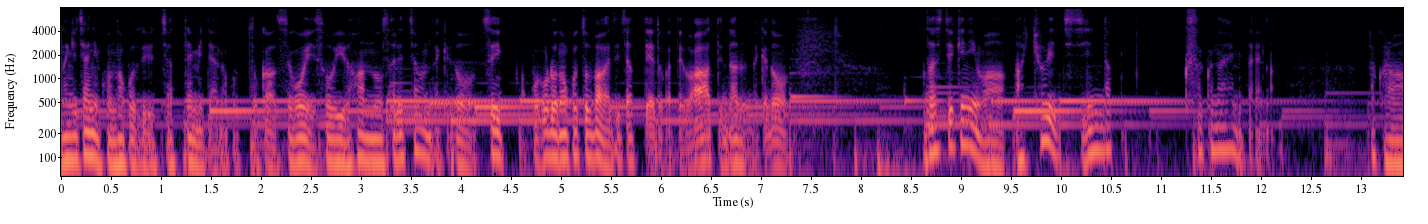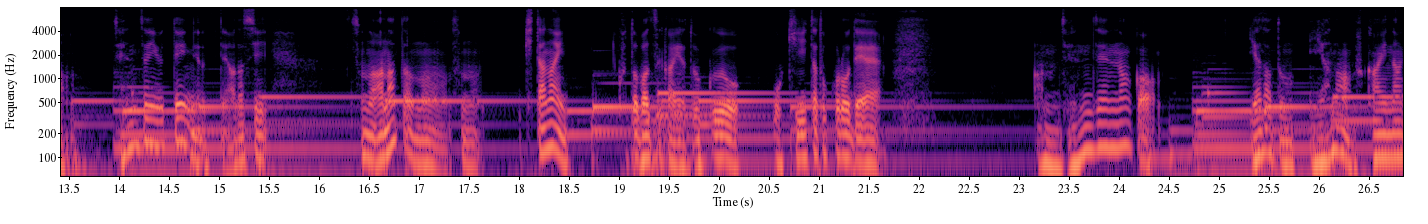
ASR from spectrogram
なぎちゃんにこんなこと言っちゃってみたいなこととかすごいそういう反応されちゃうんだけどつい心の言葉が出ちゃってとかってわーってなるんだけど私的にはあ距離縮んだ臭くない？みたいな。だから全然言っていいんだよって。私そのあなたのその汚い言葉遣いや毒を聞いたところであの全然なんか嫌だと嫌な不快な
